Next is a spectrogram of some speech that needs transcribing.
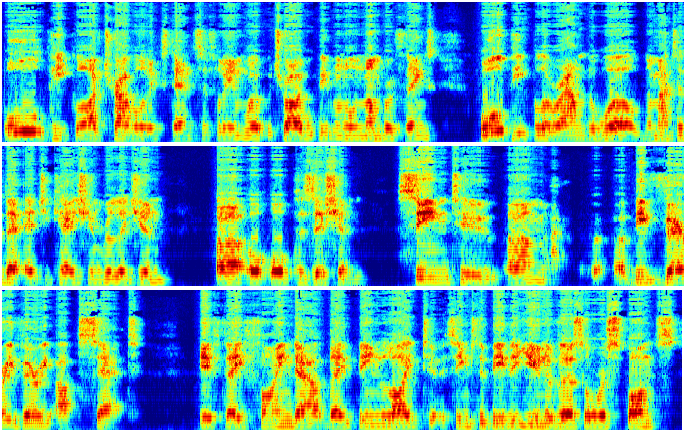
all people, I've traveled extensively and worked with tribal people and all number of things, all people around the world, no matter their education, religion, uh, or, or, position, seem to um, uh, be very, very upset if they find out they've been lied to. It seems to be the universal response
